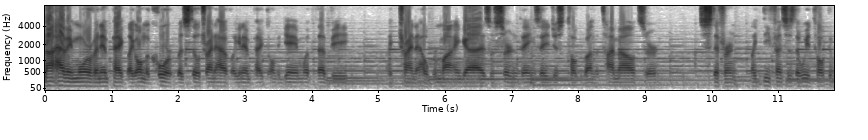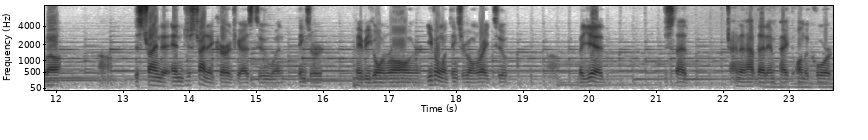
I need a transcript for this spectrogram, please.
not having more of an impact like on the court, but still trying to have like an impact on the game, whether that be like trying to help remind guys of certain things they just talked about in the timeouts or just different like defenses that we talked about. Um, just trying to and just trying to encourage guys too when things are maybe going wrong or even when things are going right too. Um, but yeah, just that trying to have that impact on the court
